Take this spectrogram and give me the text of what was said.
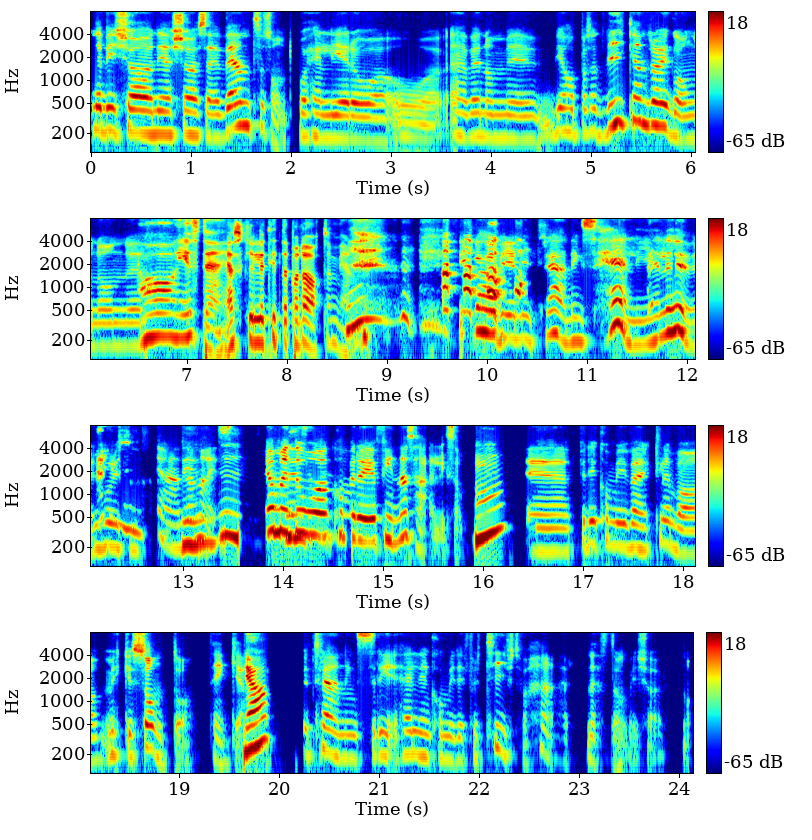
när vi kör, när jag kör så här events och sånt på helger och, och även om eh, jag hoppas att vi kan dra igång någon eh, Ja, just det. Jag skulle titta på datum igen. Vi behöver ju en ny träningshelg, eller hur? Det vore så jävla nice. Ja men då kommer det ju finnas här liksom. Mm. Eh, för det kommer ju verkligen vara mycket sånt då, tänker jag. Ja. För träningshelgen kommer ju definitivt vara här nästa gång vi kör något.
